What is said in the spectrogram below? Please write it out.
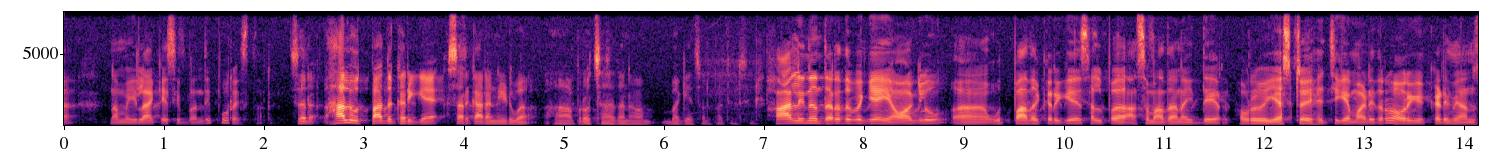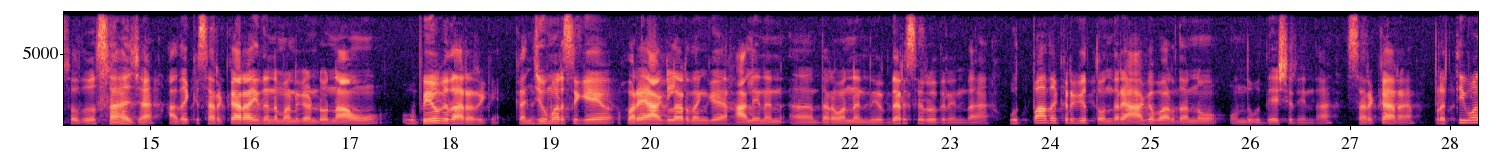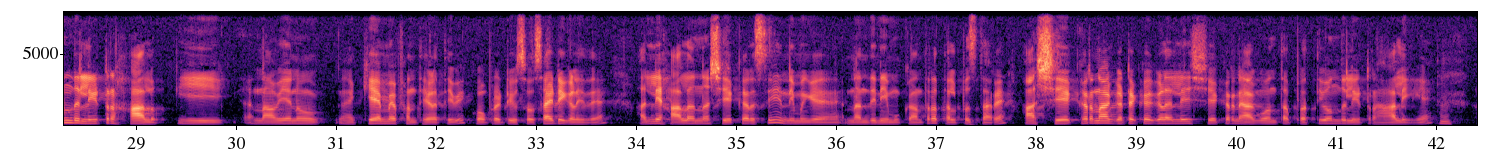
ನಮ್ಮ ಇಲಾಖೆ ಸಿಬ್ಬಂದಿ ಪೂರೈಸ್ತಾರೆ. ಸರ್, ಹಾಲು ಉತ್ಪಾದಕರಿಗೆ ಸರ್ಕಾರ ನೀಡುವ ಪ್ರೋತ್ಸಾಹದ ಬಗ್ಗೆ ಸ್ವಲ್ಪ ತಿಳಿಸಿ. ಹಾಲಿನ ದರದ ಬಗ್ಗೆ ಯಾವಾಗಲೂ ಉತ್ಪಾದಕರಿಗೆ ಸ್ವಲ್ಪ ಅಸಮಾಧಾನ ಇದ್ದೇ ಇರುತ್ತೆ ಅವರು ಎಷ್ಟು ಹೆಚ್ಚಿಗೆ ಮಾಡಿದರೂ ಅವರಿಗೆ ಕಡಿಮೆ ಅನಿಸೋದು ಸಹಜ. ಅದಕ್ಕೆ ಸರ್ಕಾರ ಇದನ್ನು ಮನಗಂಡು ನಾವು ಉಪಯೋಗದಾರರಿಗೆ, ಕನ್ಸ್ಯೂಮರ್ಸ್ಗೆ ಹೊರೆ ಆಗ್ಲಾರ್ದಂಗೆ ಹಾಲಿನ ದರವನ್ನು ನಿರ್ಧರಿಸಿರುವುದರಿಂದ ಉತ್ಪಾದಕರಿಗೆ ತೊಂದರೆ ಆಗಬಾರ್ದು ಅನ್ನೋ ಒಂದು ಉದ್ದೇಶದಿಂದ ಸರ್ಕಾರ ಪ್ರತಿಯೊಂದು ಲೀಟರ್ ಹಾಲು ಈ ನಾವೇನು, ಕೆ ಎಂ ಎಫ್ ಅಂತ ಹೇಳ್ತೀವಿ ಕೋಆಪರೇಟಿವ್ ಸೊಸೈಟಿಗಳಿದೆ ಅಲ್ಲಿ ಹಾಲನ್ನು ಶೇಖರಿಸಿ ನಿಮಗೆ ನಂದಿನಿ ಮುಖಾಂತರ ತಲುಪಿಸ್ತಾರೆ. ಆ ಶೇಖರಣಾ ಘಟಕಗಳಲ್ಲಿ ಶೇಖರಣೆ ಆಗುವಂಥ ಪ್ರತಿಯೊಂದು ಲೀಟರ್ ಹಾಲಿಗೆ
